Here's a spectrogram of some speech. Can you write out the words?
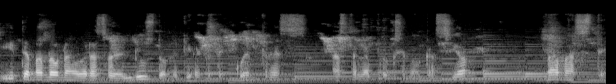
Y te mando un abrazo de luz donde quiera que te encuentres. Hasta la próxima ocasión. Namaste.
